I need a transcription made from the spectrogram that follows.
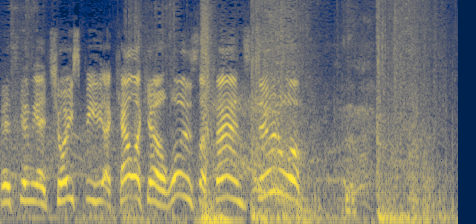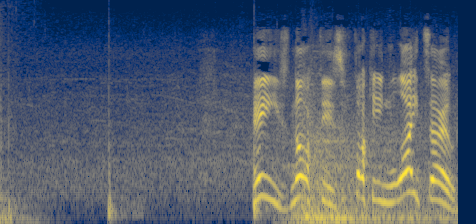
it's going to be a choice be a calico. What does the fans do to him? He's knocked his fucking lights out.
